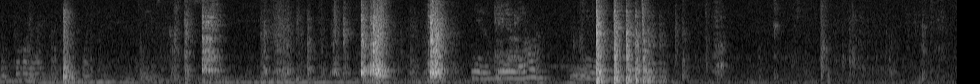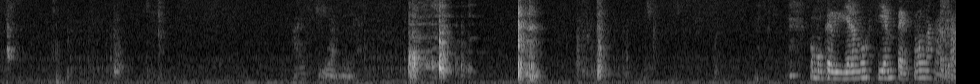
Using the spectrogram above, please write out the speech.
Tengo que guardar estas cosas en los cachos. De los niños. Ay, sí, amigas. Como que viviéramos 100 personas acá.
